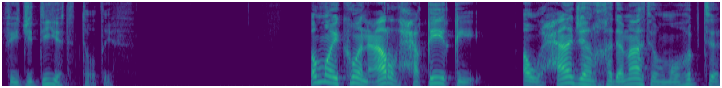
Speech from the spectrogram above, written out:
في جدية التوظيف. أما يكون عرض حقيقي أو حاجة لخدماته وموهبته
